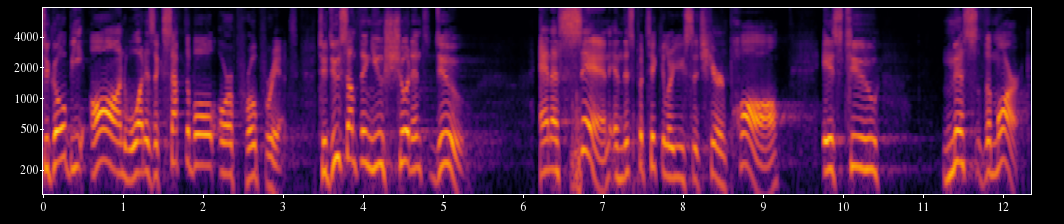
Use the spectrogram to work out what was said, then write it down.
to go beyond what is acceptable or appropriate, to do something you shouldn't do. And a sin, in this particular usage here in Paul, is to miss the mark,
